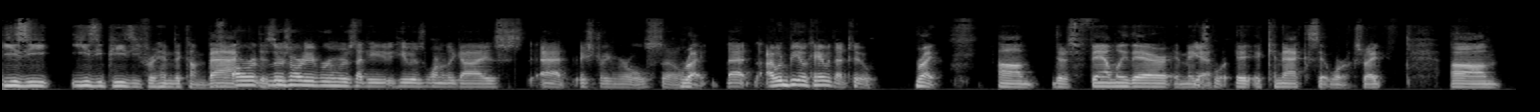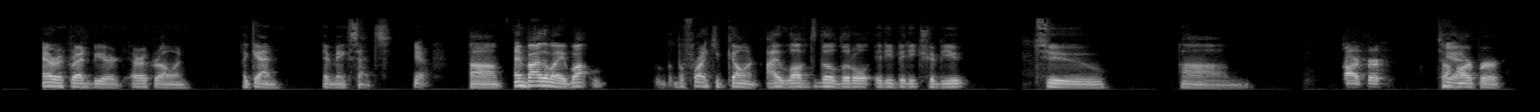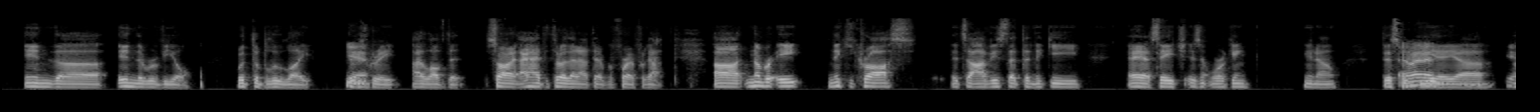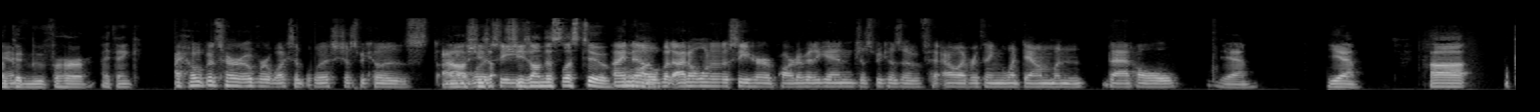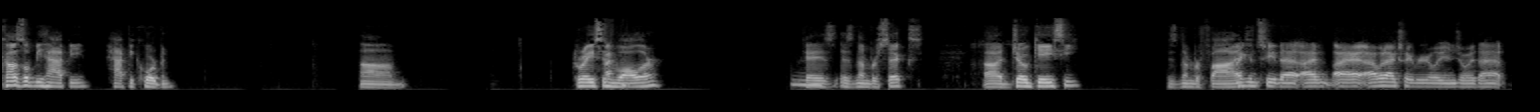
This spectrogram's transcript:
Easy, easy peasy for him to come back. There's there's, a- already rumors that he he was one of the guys at Extreme Rules, so right, that I would be okay with that too. right. Um, there's family there. It makes Yeah. it, it connects. It works, right? Um, Eric Redbeard, Eric Rowan, again, it makes sense. Yeah. Um, and by the way, what before I keep going, I loved the little itty bitty tribute to um Harper. to Yeah. Harper in the in the reveal with the blue light. It was great. I loved it. Sorry, I had to throw that out there before I forgot. Uh number eight, Nikki Cross. It's obvious that the Nikki ASH isn't working. You know, this would And I- be a uh, yeah. a good move for her. I think. I hope it's her over Alexa Bliss, just because I No, don't she's want to see. she's on this list too. I Hold know, on. but I don't want to see her a part of it again, just because of how everything went down when that whole. yeah, yeah. Uh, Cuz will be happy. Happy Corbin. Um, Grayson I- Waller. Okay, is, is number six. Uh, Joe Gacy is number five. I can see that. I I I would actually really enjoy that.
